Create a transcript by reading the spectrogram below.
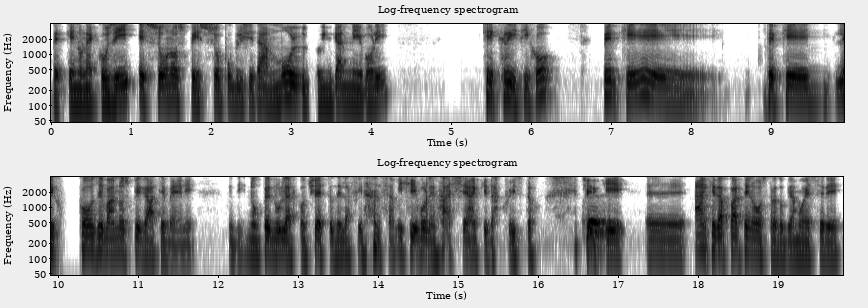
perché non è così e sono spesso pubblicità molto ingannevoli che critico perché, perché le cose vanno spiegate bene. Quindi non per nulla il concetto della finanza amichevole nasce anche da questo, certo. perché eh, anche da parte nostra dobbiamo essere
